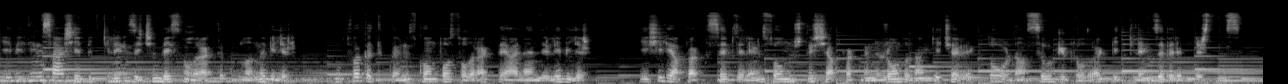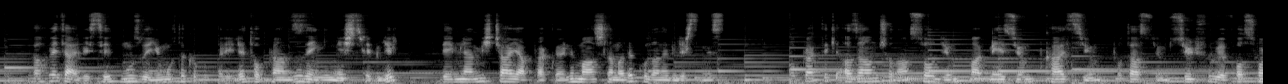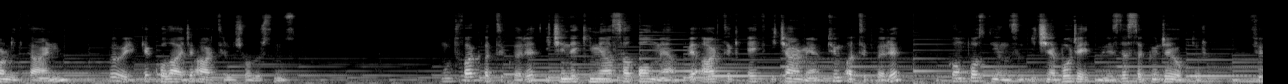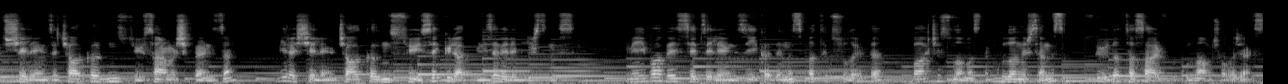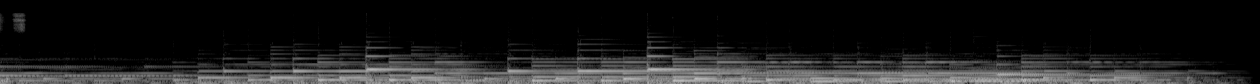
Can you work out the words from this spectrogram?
Yiyebildiğiniz her şey bitkileriniz için besin olarak da kullanılabilir. Mutfak atıklarınız kompost olarak değerlendirilebilir. Yeşil yapraklı sebzelerin solmuş dış yapraklarını rondodan geçirerek doğrudan sıvı gübre olarak bitkilerinize verebilirsiniz. Kahve telvesi, muz ve yumurta kabukları ile toprağınızı zenginleştirebilir, demlenmiş çay yapraklarını malçlamada kullanabilirsiniz. Topraktaki azalmış olan sodyum, magnezyum, kalsiyum, potasyum, sülfür ve fosfor miktarını böylelikle kolayca artırmış olursunuz. Mutfak atıkları içinde kimyasal olmayan ve artık et içermeyen tüm atıkları kompost yığınızın içine boca etmenizde sakınca yoktur. Süt şişelerinize çalkaladığınız suyu sarmaşıklarınıza, bira şişelerinin çalkaladığınız suyu ise gül akbinize verebilirsiniz. Meyve ve sebzelerinizi yıkadığınız atık suları da bahçe sulamasında kullanırsanız suyu da tasarruflu kullanmış olacaksınız.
